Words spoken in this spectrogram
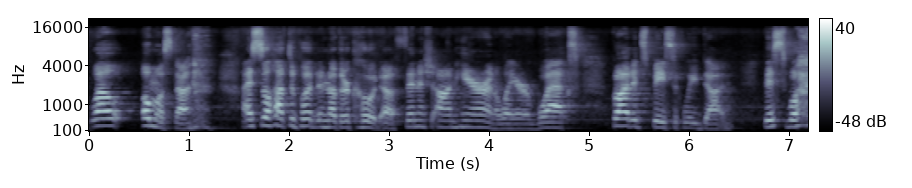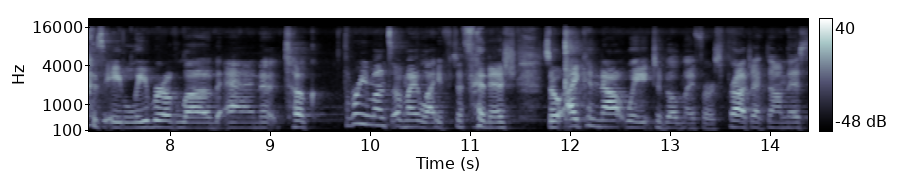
Well, almost done. I still have to put another coat of finish on here and a layer of wax, but it's basically done. This was a labor of love and took three months of my life to finish, so I cannot wait to build my first project on this.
